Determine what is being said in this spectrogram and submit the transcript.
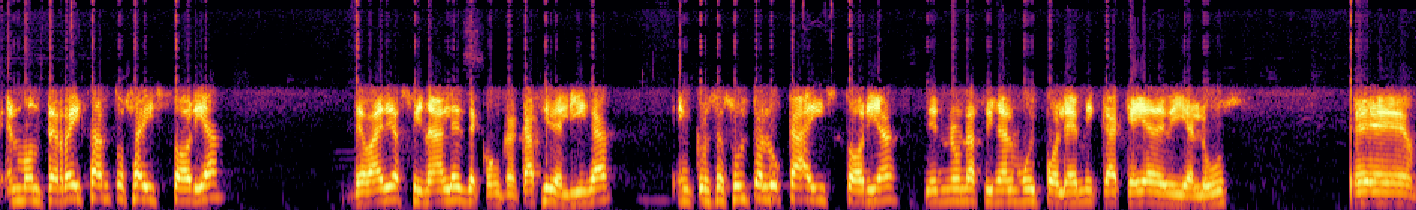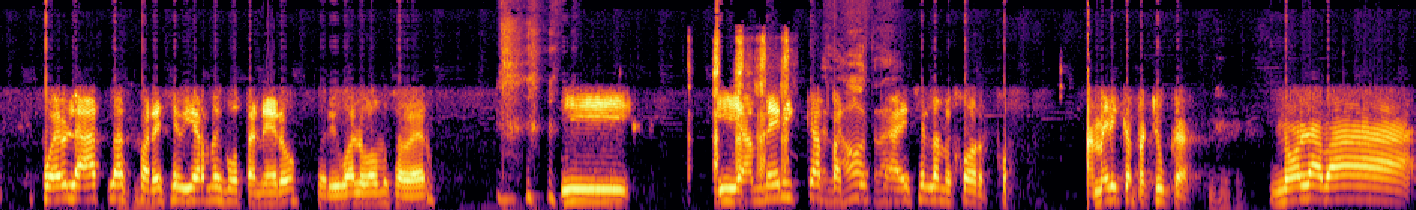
En Monterrey Santos hay historia de varias finales de CONCACAF y de Liga. En Cruz Azul Toluca hay historia, tienen una final muy polémica, aquella de Villaluz. Eh, Puebla Atlas parece viernes botanero, pero igual lo vamos a ver. Y, y América Pachuca, esa es la mejor. América Pachuca. No la va,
